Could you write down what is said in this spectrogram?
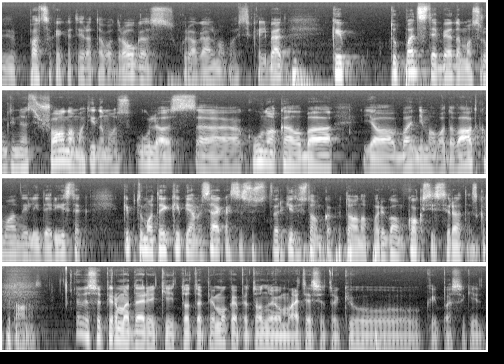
ir pats sakai, kad tai yra tavo draugas, kurio galima pasikalbėti. Kaip tu pats stebėdamas rungtynės iš šono, matydamas Ulios uh, kūno kalbą, jo bandymą vadovauti komandai, lyderystę, kaip tu matai, kaip jam sekasi susitvarkyti su tom kapitono pareigom, koks jis yra tas kapitonas? Visų pirma, dar iki to tapimo kapitono jau matėsi tokių, kaip pasakyti,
